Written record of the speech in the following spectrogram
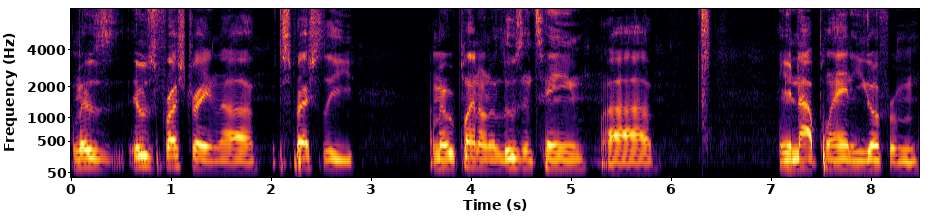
I mean, it was it was frustrating, uh, especially. I mean, we're playing on a losing team. Uh, you're not playing. You go from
